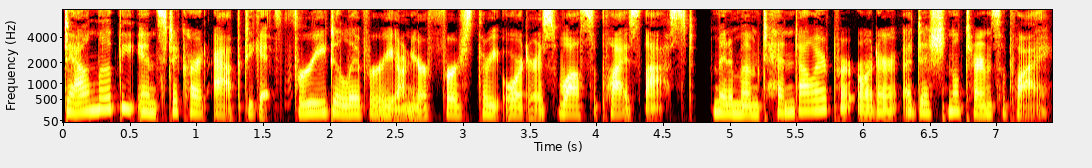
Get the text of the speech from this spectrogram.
Download the Instacart app to get free delivery on your first three orders while supplies last. Minimum $10 per order, additional term supply.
